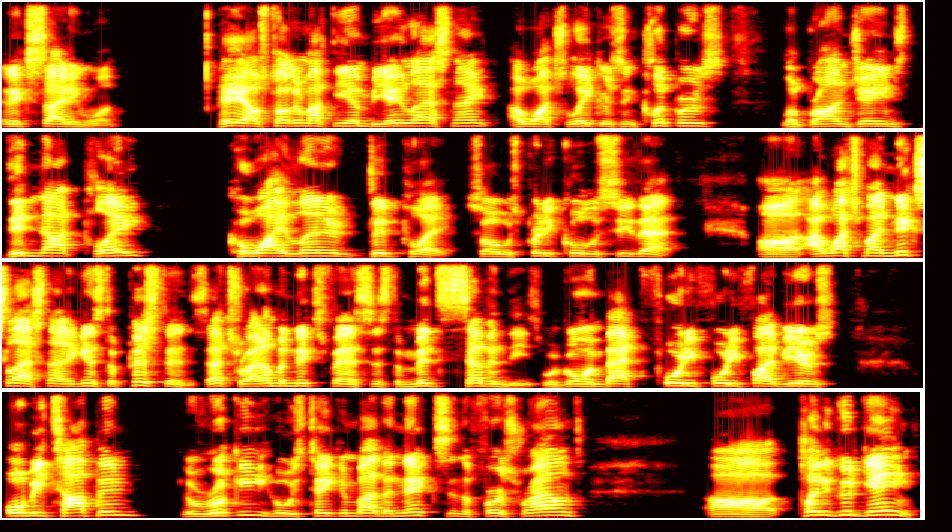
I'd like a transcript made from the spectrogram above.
an exciting one. Hey, I was talking about the NBA last night. I watched Lakers and Clippers. LeBron James did not play. Kawhi Leonard did play. So it was pretty cool to see that. Uh, I watched my Knicks last night against the Pistons. That's right. I'm a Knicks fan since the mid 70s. We're going back 40, 45 years. Obi Toppin, the rookie who was taken by the Knicks in the first round, uh, played a good game.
